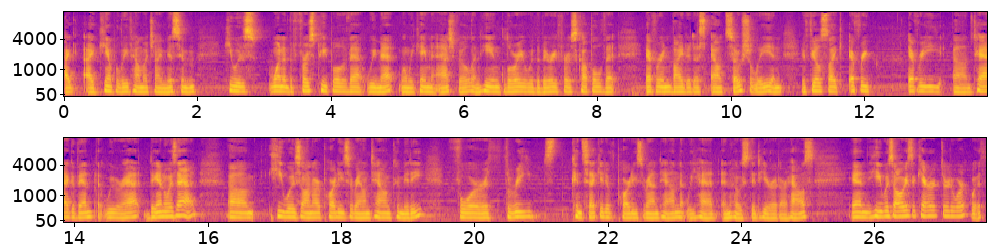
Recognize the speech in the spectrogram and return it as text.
I, I can't believe how much I miss him. He was one of the first people that we met when we came to Asheville, and he and Gloria were the very first couple that ever invited us out socially. And it feels like every every um, TAG event that we were at, Dan was at. Um, he was on our Parties Around Town committee for three consecutive parties around town that we had and hosted here at our house. And he was always a character to work with.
